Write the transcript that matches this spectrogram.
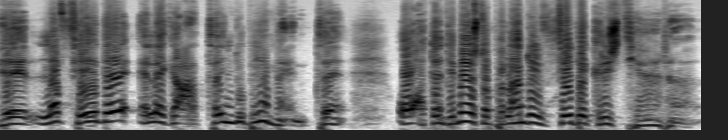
eh, la fede è legata indubbiamente, oh, attenti sto parlando di fede cristiana,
